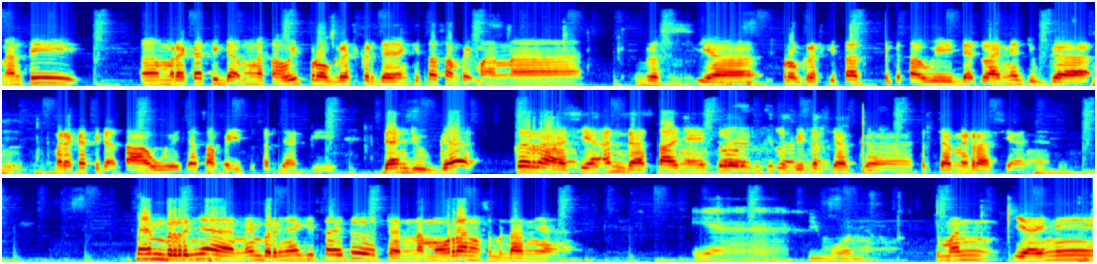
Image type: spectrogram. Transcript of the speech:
nanti eh, mereka tidak mengetahui progres kerjanya kita sampai mana. Terus ya progres kita diketahui deadline-nya juga Hmm. mereka tidak tahu ya. Jangan sampai itu terjadi. Dan juga kerahasiaan datanya itu lebih terjaga, terjamin rahasianya membernya membernya kita itu ada enam orang sebenarnya Iya. Cuman ya ini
